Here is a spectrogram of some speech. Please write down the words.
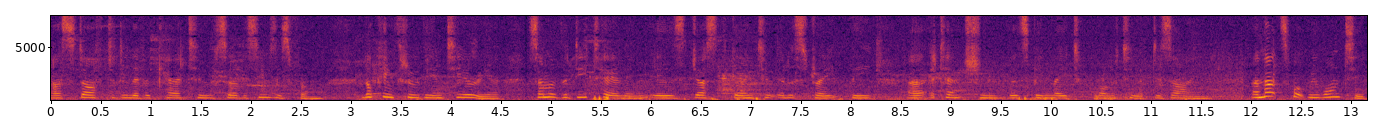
our staff to deliver care to service users from. Looking through the interior, some of the detailing is just going to illustrate the uh, attention that's been made to quality of design. And that's what we wanted.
